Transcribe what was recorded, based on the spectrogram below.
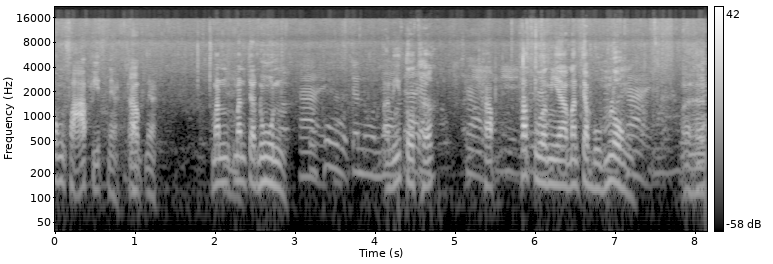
ตรงฝาปิดเนี่ยครับเนี่ย มันมันจะนูน ใช่ผู้จะนูนอันนี้ตัวเทิร์กใช่ครับ ถ้าตัวเมียมันจะบุ๋มลงใช่อ่าฮะ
